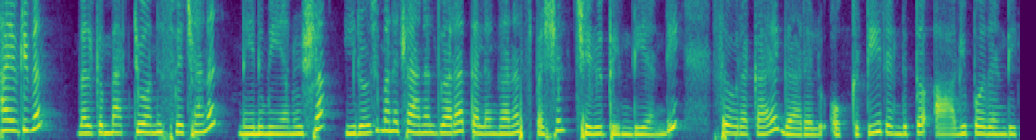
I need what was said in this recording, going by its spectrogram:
Hi everyone welcome back to Anusway channel నేను మీ అనుష. ఈరోజు మన ఛానల్ ద్వారా తెలంగాణ స్పెషల్ చిరుతిండి అండి. సోరకాయ గారెలు ఒకటి రెండుతో ఆగిపోదండి.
